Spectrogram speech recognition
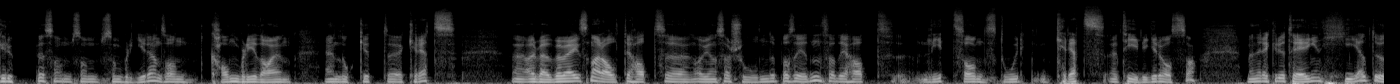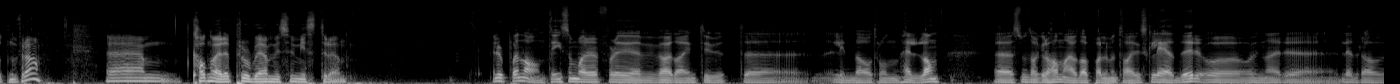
gruppe som, som, som blir en sånn Kan bli da en, en lukket uh, krets. Eh, Arbeiderbevegelsen har alltid hatt organisasjonene på siden, så de har hatt litt sånn stor krets tidligere også. Men rekrutteringen helt utenfra kan være et problem hvis vi mister den. Jeg lurer på en annen ting som bare fordi Vi har da intervjuet eh, Linda og Trond Helleland. eh, som snakker, Han er jo da parlamentarisk leder, og, og hun er eh, leder av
